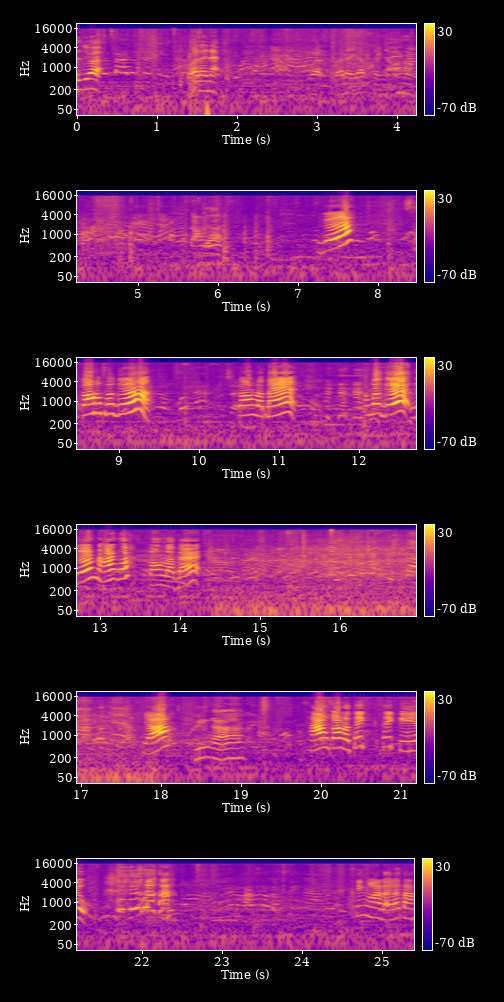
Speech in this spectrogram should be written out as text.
thích chưa? Qua đây nè. Qua, qua đây gấp cho nhỏ hơn. Dạ. Ghế con không phải ghế con là bé. Không phải ghế ghế nãy quá. Con là bé. Dạ. Khuyên à không con là thiết thiết kiều. Thiết ngoa là ở ta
